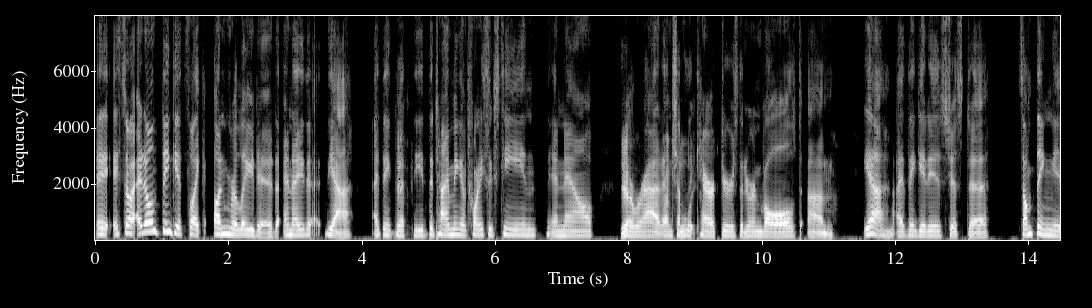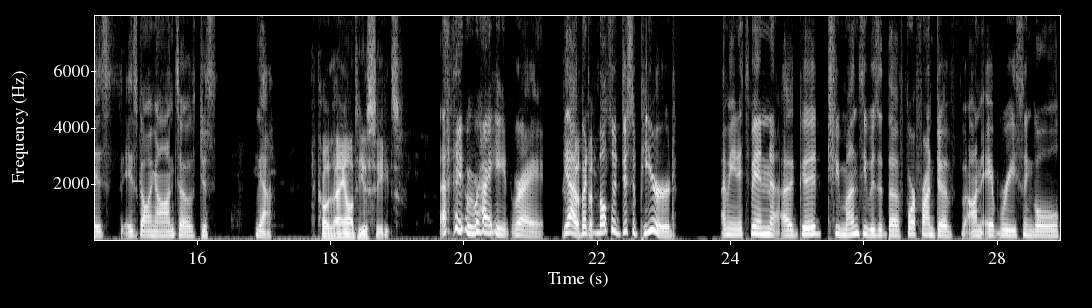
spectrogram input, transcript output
It, it- so I don't think it's like unrelated, and I yeah. I think Yeah. that the, the timing of 2016 and now Yeah, where we're at and some of the characters that are involved. Um, yeah, I think it is just uh, something is is going on. So just yeah, Oh, hang on to your seats. right, right, yeah. But he also disappeared. I mean, it's been a good two months. He was at the forefront of on every single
